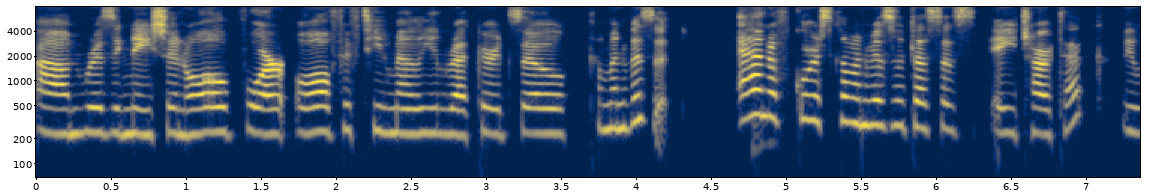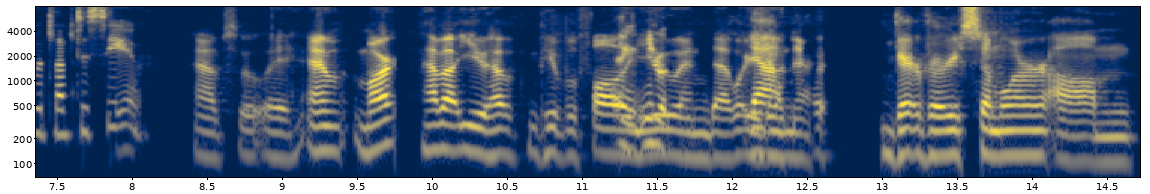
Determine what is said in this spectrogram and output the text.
um, resignation, all for all 15 million records. So come and visit. And of course, come and visit us as HR Tech. We would love to see you. Absolutely. And Mark, how about you? How can people follow and, you, know, and uh, what yeah, you're doing there? Very, very similar. Um,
